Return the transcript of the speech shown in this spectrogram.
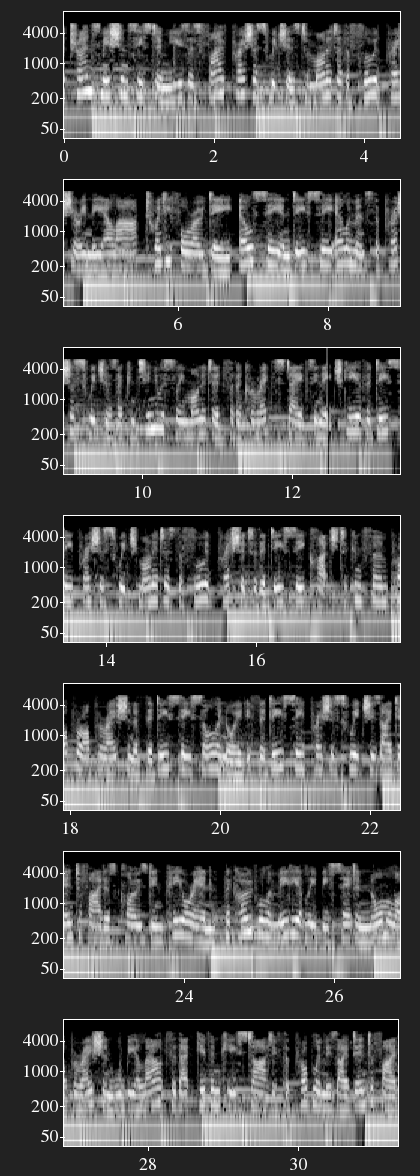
The transmission system uses five pressure switches to monitor the fluid pressure in the LR, 24OD, LC and DC elements. The pressure switches are continuously monitored for the correct states in each gear. The DC pressure switch monitors the fluid pressure to the DC clutch to confirm proper operation of the DC solenoid. If the DC pressure switch is identified as closed in P or N, the code will immediately be set and normal operation will be allowed for that given key start if the the problem is identified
